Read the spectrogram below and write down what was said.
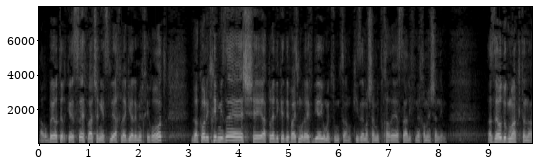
הרבה יותר כסף עד שאני אצליח להגיע למכירות, והכל התחיל מזה שהפרדיקט device מול ה-FDA הוא מצומצם, כי זה מה שהמתחרה עשה לפני חמש שנים. אז זו עוד דוגמה קטנה.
